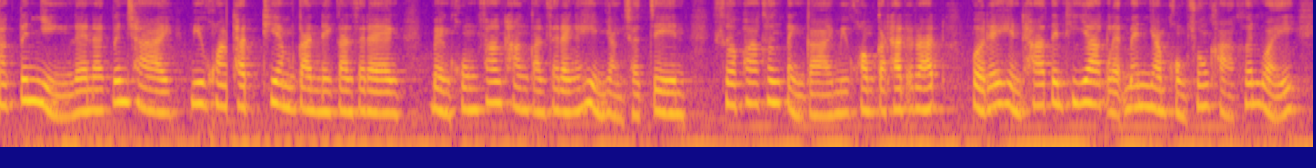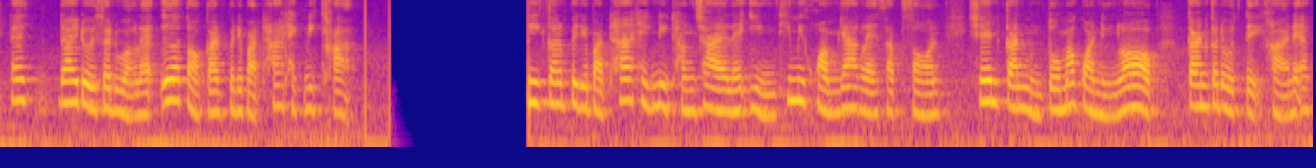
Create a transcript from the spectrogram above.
นักเต้นหญิงและนักเต้นชายมีความทัดเทียมกันในการแสดง แบ่งโครงสร้างทางการแสดงให้เห็นอย่างชัดเจน เสื้อผ้าเครื่องแต่งกาย มีความกระทัดรัด เปิดให้เห็นท่าเต้นที่ยากและแม่นยำของช่วงขาเคลื่อนไหวได้ ได้โดยสะดวกและเอื้อต่อการปฏิบัติท่าเทคนิคค่ะ มีการปฏิบัติท่าเทคนิคทั้งชายและหญิงที่มีความยากและซับซ้อน เช่น การหมุนตัวมากกว่าหนึ่งรอบ การกระโดดเตะขาในอา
